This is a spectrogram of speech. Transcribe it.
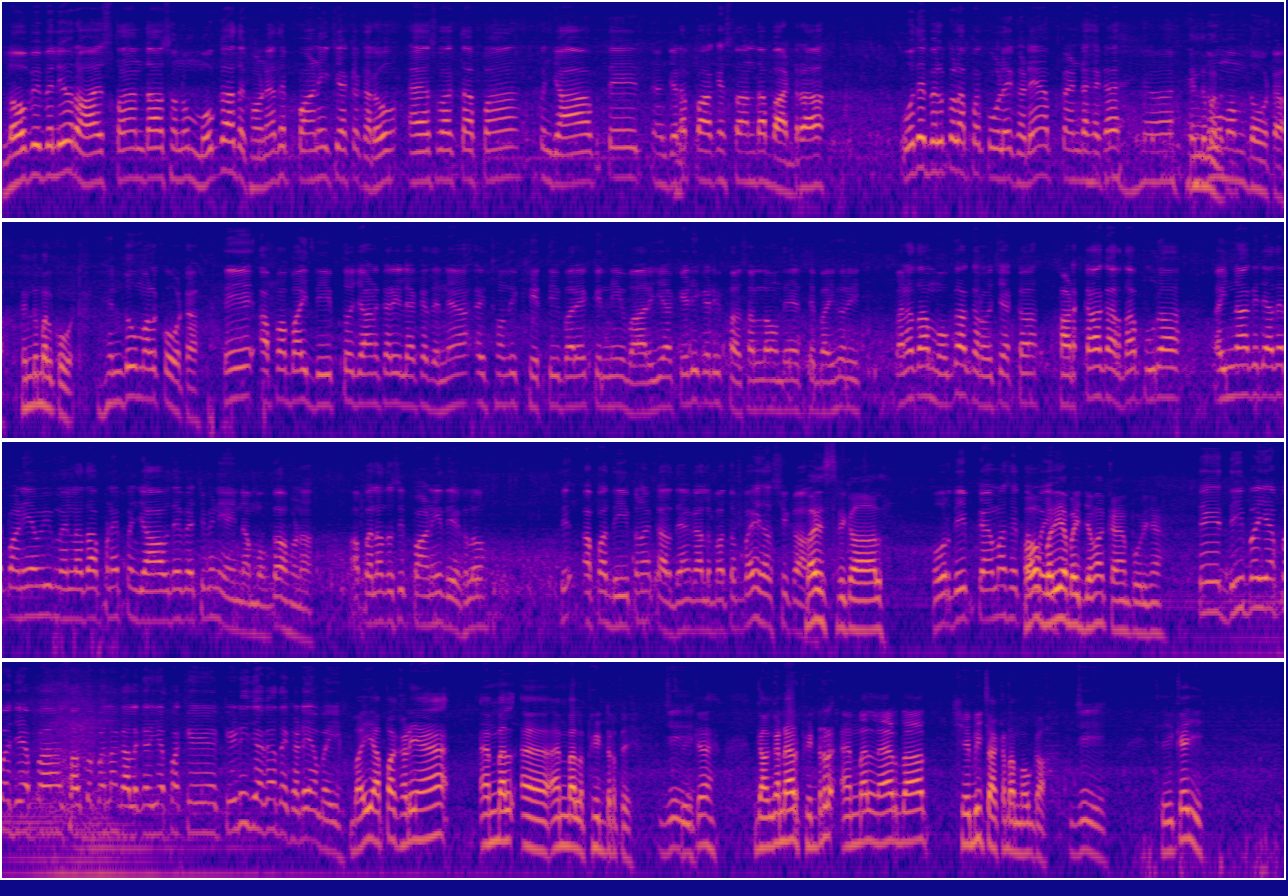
ਲੋ ਵੀ ਬਿਲਿਓ ਰਾਜਸਥਾਨ ਦਾ ਤੁਹਾਨੂੰ ਮੋਗਾ ਦਿਖਾਉਣਾ ਤੇ ਪਾਣੀ ਚੈੱਕ ਕਰੋ। ਇਸ ਵਕਤ ਆਪਾਂ ਪੰਜਾਬ ਤੇ ਜਿਹੜਾ ਪਾਕਿਸਤਾਨ ਦਾ ਬਾਰਡਰ ਆ ਉਹਦੇ ਬਿਲਕੁਲ ਆਪਾਂ ਕੋਲੇ ਖੜੇ ਆ ਪਿੰਡ ਹੈਗਾ ਹਿੰਦੂ ਮਮਦੋਟ। ਹਿੰਦੂ ਮਲਕੋਟ। ਹਿੰਦੂ ਮਲਕੋਟ। ਤੇ ਆਪਾਂ ਬਾਈ ਦੀਪ ਤੋਂ ਜਾਣਕਾਰੀ ਲੈ ਕੇ ਦਿੰਨੇ ਆ ਇੱਥੋਂ ਦੀ ਖੇਤੀ ਬਾਰੇ ਕਿੰਨੀ ਵਾਰੀ ਆ ਕਿਹੜੀ ਕਿਹੜੀ ਫਸਲ ਲਾਉਂਦੇ ਆ ਇੱਥੇ ਬਾਈ ਹੋਰੀ। ਪਹਿਲਾਂ ਤਾਂ ਮੋਗਾ ਕਰੋ ਚੈੱਕ ਖੜਕਾ ਕਰਦਾ ਪੂਰਾ ਇੰਨਾ ਕਿ ਜ਼ਿਆਦਾ ਪਾਣੀ ਆ ਵੀ ਮੈਨੂੰ ਲੱਗਦਾ ਆਪਣੇ ਪੰਜਾਬ ਦੇ ਵਿੱਚ ਵੀ ਨਹੀਂ ਇੰਨਾ ਮੋਗਾ ਹੋਣਾ। ਆ ਪਹਿਲਾਂ ਤੁਸੀਂ ਪਾਣੀ ਦੇਖ ਲਓ ਤੇ ਆਪਾਂ ਦੀਪ ਨਾਲ ਕਰਦੇ ਆ ਗੱਲਬਾਤ। ਬਾਈ ਸਤਿ ਸ਼੍ਰੀ ਅਕਾਲ। ਬਾਈ ਸਤਿ ਸ੍ਰੀ ਅਕਾਲ। ਹੋਰ ਦੀਪ ਕਹਿਮਾ ਸੇ ਤਾਂ ਬਹੁਤ ਵਧੀਆ ਬਾਈ ਜਮਾ ਕਾਇਮ ਪੂਰੀਆਂ। ਤੇ ਦੀਪ ਬਾਈ ਆਪਾਂ ਜੇ ਆਪਾਂ ਸਭ ਤੋਂ ਪਹਿਲਾਂ ਗੱਲ ਕਰੀਏ ਆਪਾਂ ਕਿ ਕਿਹੜੀ ਜਗ੍ਹਾ ਤੇ ਖੜੇ ਆ ਬਾਈ? ਬਾਈ ਆਪਾਂ ਖੜੇ ਆ ਐਮਐਲ ਐਮਐਲ ਫੀਡਰ ਤੇ। ਜੀ। ਠੀਕ ਹੈ? ਗੰਗਾ ਨਹਿਰ ਫੀਡਰ ਐਮਐਲ ਨਹਿਰ ਦਾ ਛੇਵੀ ਚੱਕ ਦਾ ਮੋਗਾ। ਜੀ। ਠੀਕ ਹੈ ਜੀ?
